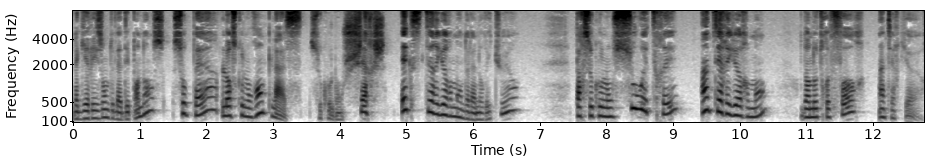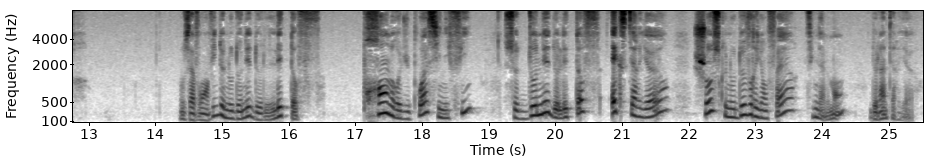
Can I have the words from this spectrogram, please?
La guérison de la dépendance s'opère lorsque l'on remplace ce que l'on cherche extérieurement de la nourriture par ce que l'on souhaiterait intérieurement dans notre fort intérieur. Nous avons envie de nous donner de l'étoffe. Prendre du poids signifie se donner de l'étoffe extérieure, chose que nous devrions faire finalement de l'intérieur.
